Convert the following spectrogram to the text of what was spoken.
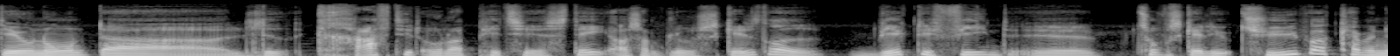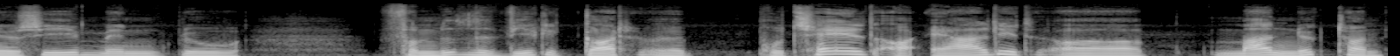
det er jo nogen, der led kraftigt under PTSD, og som blev skildret virkelig fint. Øh, to forskellige typer, kan man jo sige, men blev formidlet virkelig godt, øh, brutalt og ærligt og meget nøgtern.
